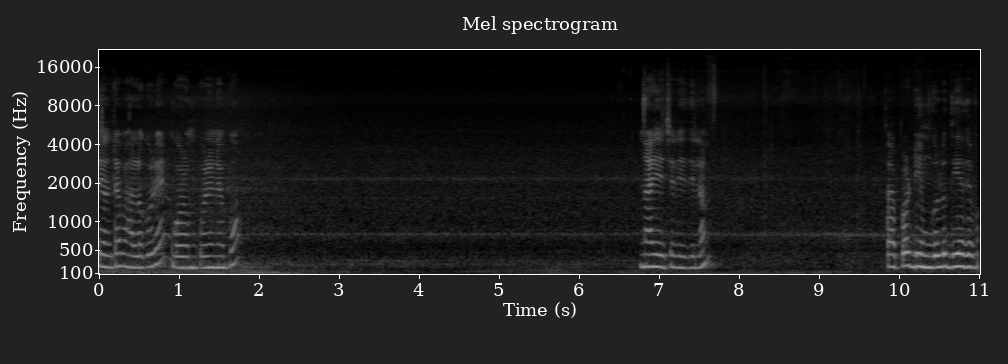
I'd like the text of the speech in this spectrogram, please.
তেলটা ভালো করে গরম করে নেব। নাড়িয়ে চাড়িয়ে দিলাম। তারপর ডিমগুলো দিয়ে দেব।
